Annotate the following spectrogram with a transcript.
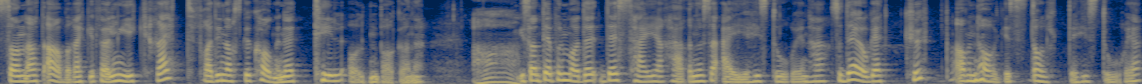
Sånn at arverekkefølgen gikk rett fra de norske kongene til oldenborgerne. Ah. Det er på en måte det er seierherrene som eier historien her. Så det er òg et kupp av Norges stolte historie.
